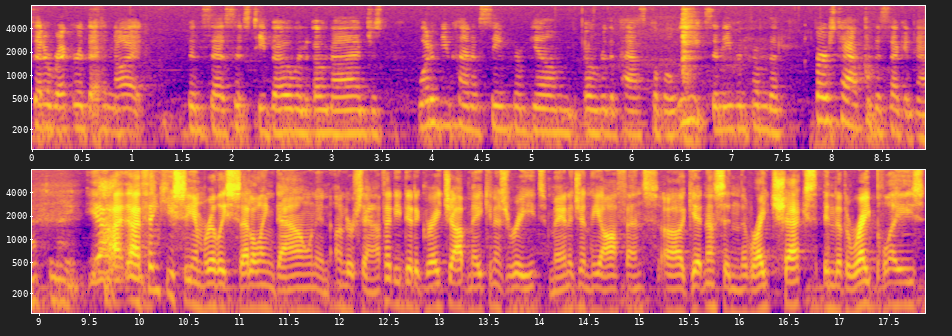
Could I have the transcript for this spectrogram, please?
set a record that had not been set since Tebow in 09. Just what have you kind of seen from him over the past couple of weeks and even from the first half to the second half tonight? Yeah, I, I think you see him really settling down and understanding. I thought he did a great job making his reads, managing the offense, uh, getting us in the right checks, into the right plays.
